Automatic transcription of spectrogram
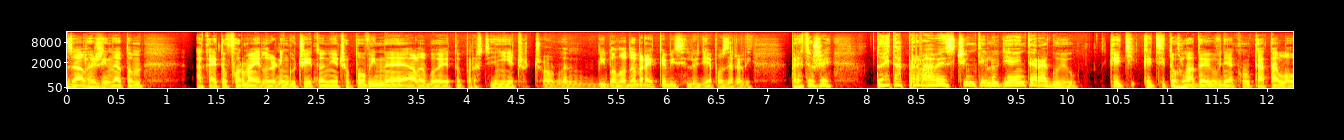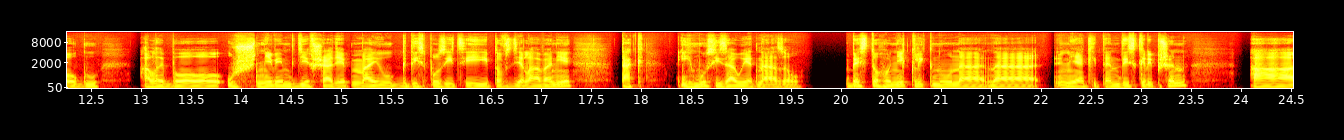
Záleží na tom, aká je to forma e-learningu. Či je to niečo povinné, alebo je to proste niečo, čo len by bolo dobré, keby si ľudia pozreli. Pretože to je tá prvá vec, s čím tí ľudia interagujú. Keď, keď si to hľadajú v nejakom katalógu, alebo už neviem, kde všade majú k dispozícii to vzdelávanie, tak ich musí zaujať názov. Bez toho nekliknú na, na nejaký ten description a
